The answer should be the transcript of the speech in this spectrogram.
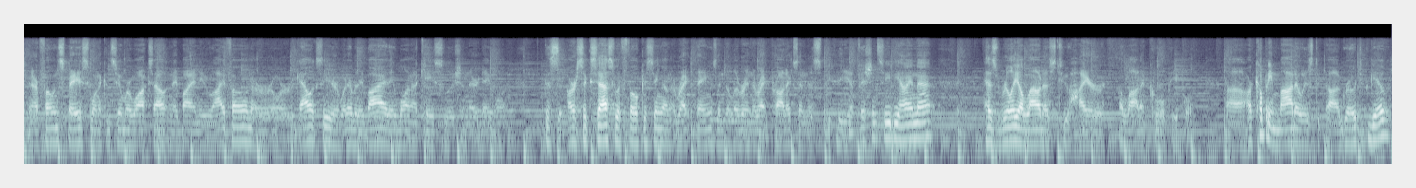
in our phone space, when a consumer walks out and they buy a new iPhone or, or Galaxy or whatever they buy, they want a case solution there day one. This, our success with focusing on the right things and delivering the right products and this, the efficiency behind that has really allowed us to hire a lot of cool people. Uh, our company motto is to, uh, grow to give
